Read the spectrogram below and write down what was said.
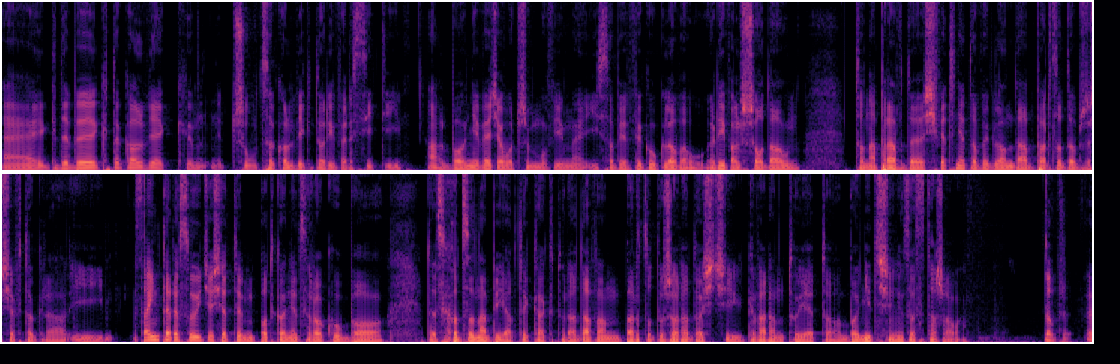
E, gdyby ktokolwiek czuł cokolwiek do River City albo nie wiedział o czym mówimy i sobie wygooglował Rival Showdown, to naprawdę świetnie to wygląda, bardzo dobrze się w to gra i zainteresujcie się tym pod koniec roku, bo to jest chodzona bijatyka, która da wam bardzo dużo radości, gwarantuję to, bo nic się nie zestarzała. Dobrze. E,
